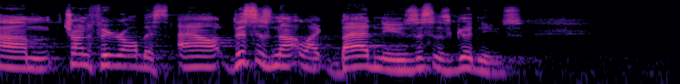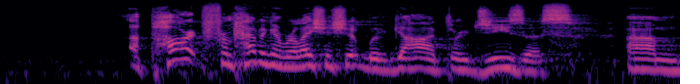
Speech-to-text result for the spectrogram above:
um, trying to figure all this out. This is not like bad news. This is good news. Apart from having a relationship with God through Jesus, um,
